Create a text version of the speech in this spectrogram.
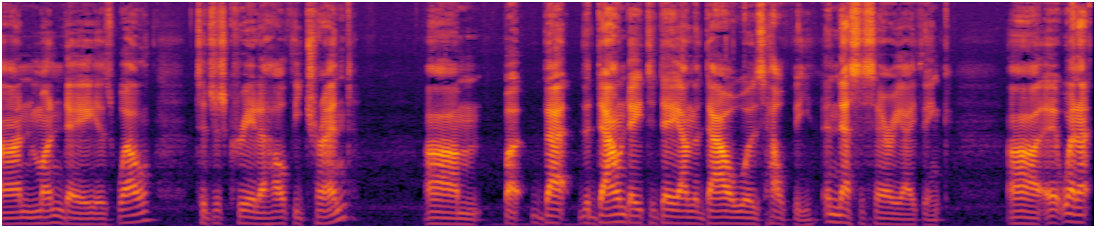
on Monday as well to just create a healthy trend. Um, but that the down day today on the Dow was healthy and necessary, I think. Uh, it went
